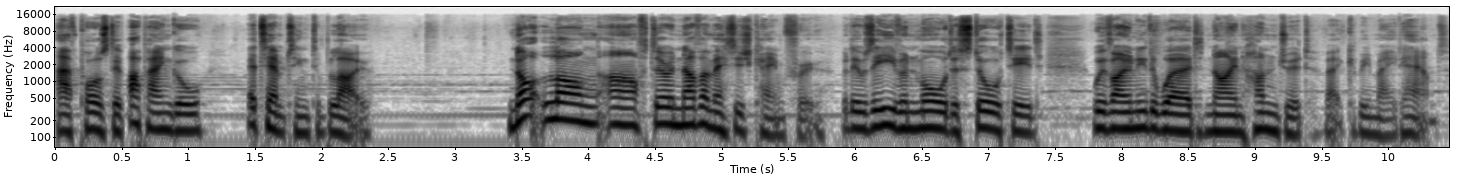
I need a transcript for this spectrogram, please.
have positive up angle, attempting to blow. Not long after, another message came through, but it was even more distorted, with only the word 900 that could be made out.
